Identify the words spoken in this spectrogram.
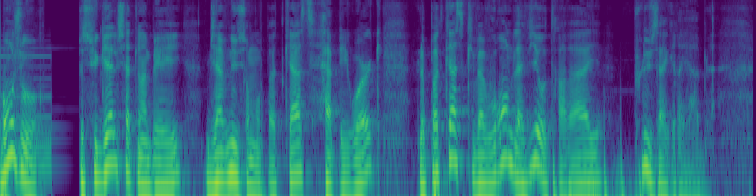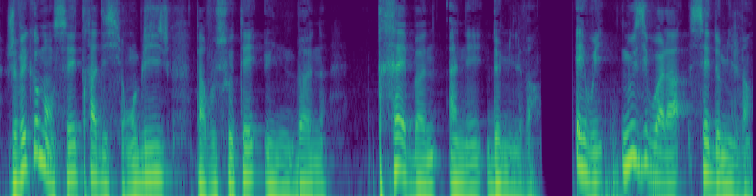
Bonjour, je suis Gaël Châtelain-Berry, bienvenue sur mon podcast Happy Work, le podcast qui va vous rendre la vie au travail plus agréable. Je vais commencer, tradition oblige, par vous souhaiter une bonne, très bonne année 2020. Et oui, nous y voilà, c'est 2020.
